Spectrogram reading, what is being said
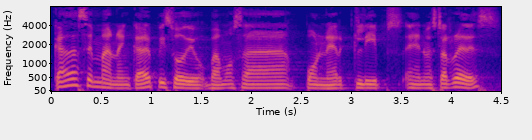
Cada semana, en cada episodio, vamos a poner clips en nuestras redes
